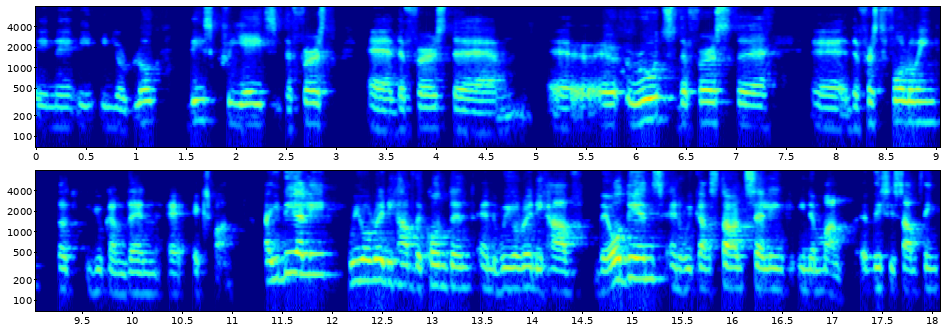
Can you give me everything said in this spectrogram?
in uh, in your blog this creates the first uh, the first um, roots the first uh, the first following that you can then uh, expand. Ideally, we already have the content and we already have the audience and we can start selling in a month. This is something,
